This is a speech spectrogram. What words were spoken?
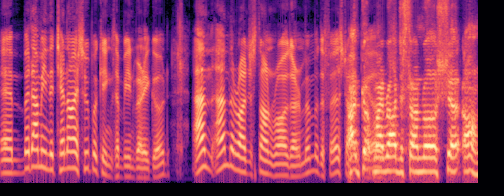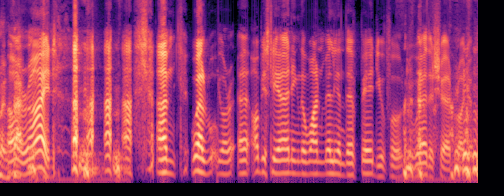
um, but I mean, the Chennai Super Kings have been very good, and and the Rajasthan Royals. I remember the first. time. I've got my Rajasthan Royals shirt on. In All fact. right. um, well, you're uh, obviously earning the one million they've paid you for to wear the shirt, Roger.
